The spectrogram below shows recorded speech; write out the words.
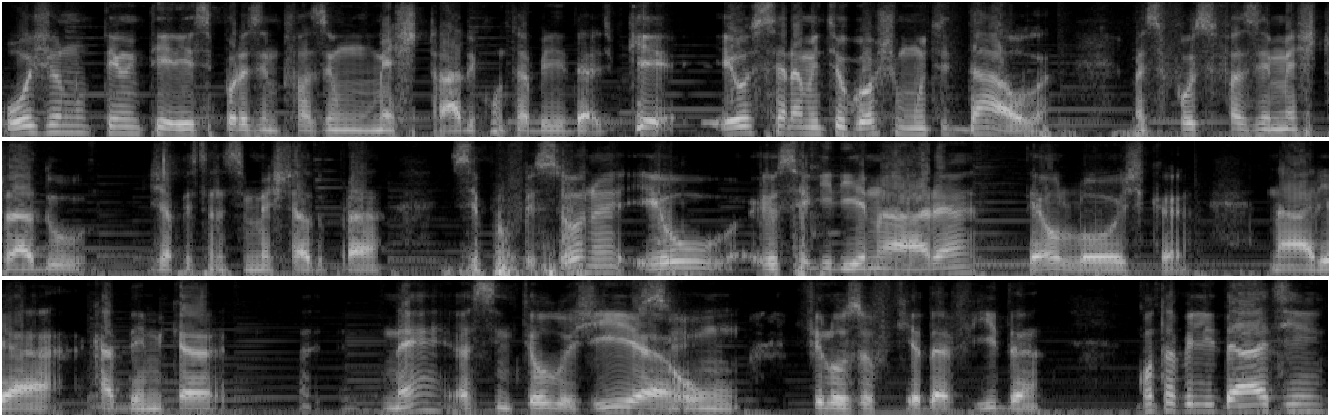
Hoje eu não tenho interesse, por exemplo, fazer um mestrado em contabilidade, porque eu, sinceramente, eu gosto muito de dar aula. Mas se fosse fazer mestrado, já pensando assim, mestrado para ser professor, né, eu, eu seguiria na área teológica, na área acadêmica, né, assim, teologia Sim. ou filosofia da vida. Contabilidade,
